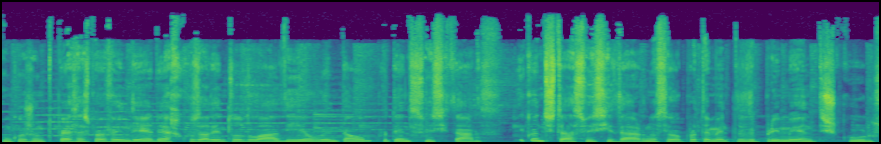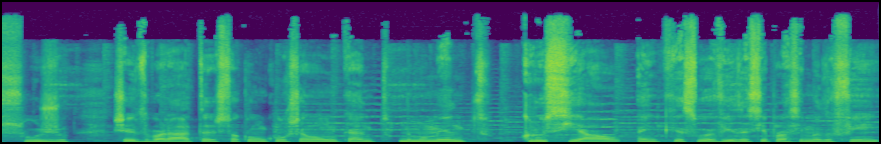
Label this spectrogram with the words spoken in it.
um conjunto de peças para vender, é recusado em todo lado e ele então pretende suicidar-se. E quando está a suicidar no seu apartamento deprimente, escuro, sujo, cheio de baratas, só com um colchão a um canto, no momento crucial em que a sua vida se aproxima do fim,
